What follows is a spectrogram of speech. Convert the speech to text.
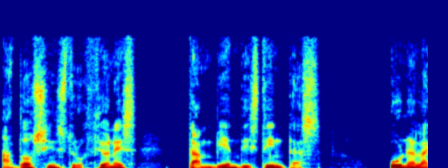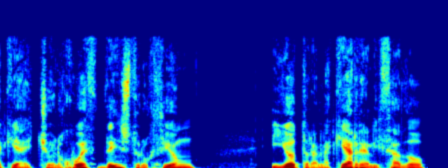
a dos instrucciones también distintas, una la que ha hecho el juez de instrucción y otra la que ha realizado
